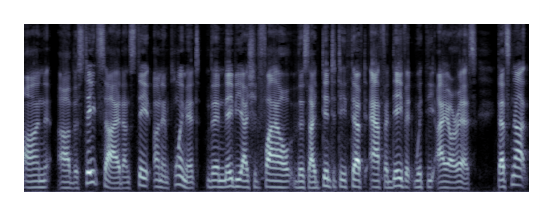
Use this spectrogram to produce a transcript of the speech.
on uh, the state side, on state unemployment, then maybe I should file this identity theft affidavit with the IRS. That's not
